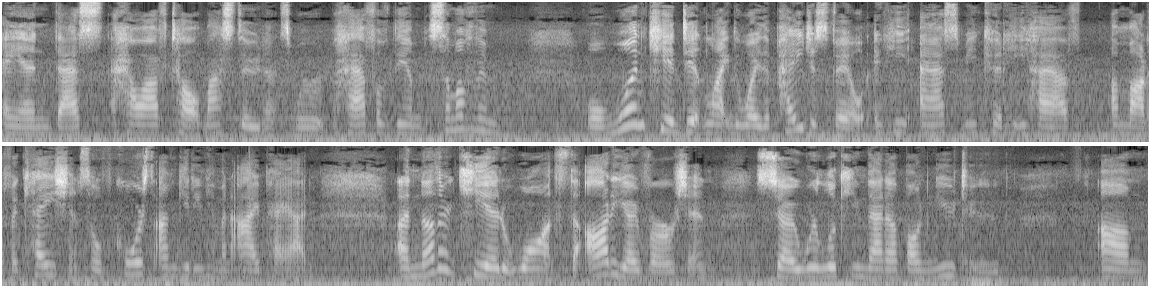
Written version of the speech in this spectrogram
and that's how I've taught my students. Where half of them, some of them Well, one kid didn't like the way the pages felt, and he asked me could he have a modification. So, of course, I'm getting him an iPad. Another kid wants the audio version, so we're looking that up on YouTube. Um,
